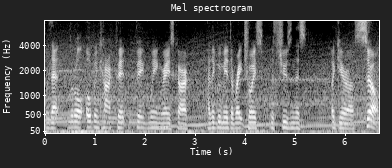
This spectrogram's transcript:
with that little open cockpit, big wing race car. I think we made the right choice with choosing this Agera. So,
